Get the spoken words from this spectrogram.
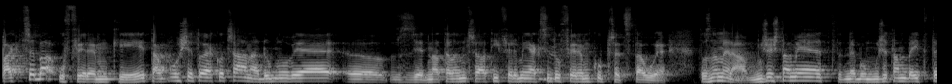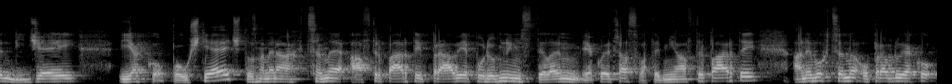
Pak třeba u firmky, tam už je to jako třeba na domluvě e, s jednatelem třeba té firmy, jak si tu firmku představuje. To znamená, můžeš tam jet, nebo může tam být ten DJ, jako pouštěč, to znamená, chceme afterparty právě podobným stylem, jako je třeba svatební afterparty, anebo chceme opravdu jako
